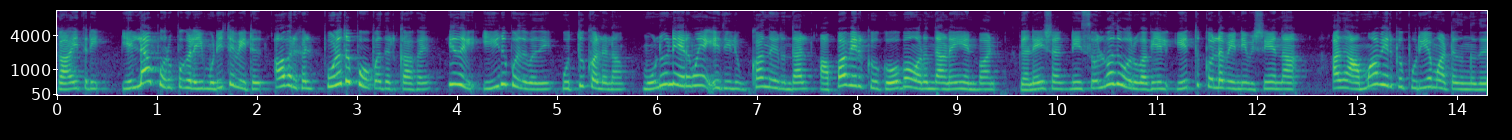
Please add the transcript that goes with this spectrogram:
காயத்ரி எல்லா பொறுப்புகளையும் முடித்துவிட்டு அவர்கள் பொழுது போவதற்காக இதில் ஈடுபடுவதை ஒத்துக்கொள்ளலாம். முழு நேரமும் இதில் உட்கார்ந்து இருந்தால் அப்பாவிற்கு கோபம் வருந்தானே என்பான். கணேசன் நீ சொல்வது ஒரு வகையில் ஏற்றுக்கொள்ள வேண்டிய விஷயம்தான். அது அம்மாவிற்கு புரிய மாட்டேங்குது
